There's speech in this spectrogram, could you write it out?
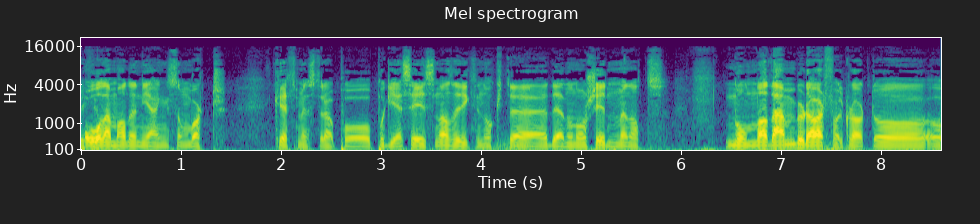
ikke. Og de hadde en gjeng som ble kretsmestere på, på G16. Altså Riktignok det, det er noen år siden, men at noen av dem burde i hvert fall klart å, å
